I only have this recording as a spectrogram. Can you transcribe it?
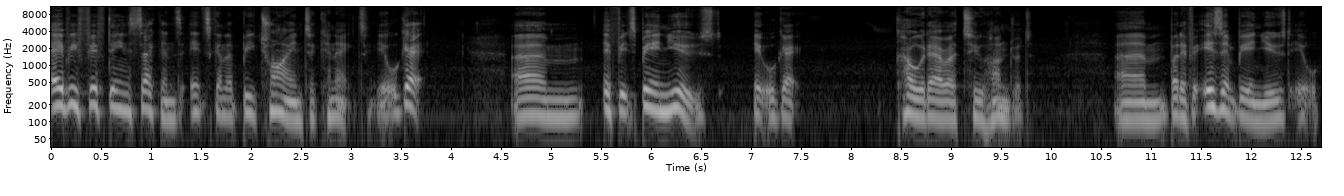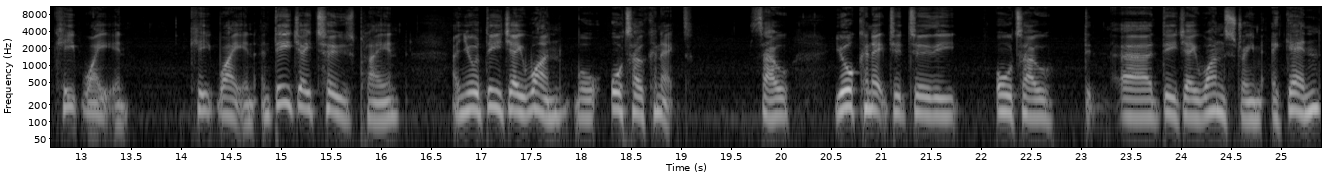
Every 15 seconds it's going to be trying to connect. It will get um, if it's being used it will get code error 200 um, but if it isn't being used it will keep waiting keep waiting and dj2's playing and your dj1 will auto connect so you're connected to the auto uh, DJ1 stream again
